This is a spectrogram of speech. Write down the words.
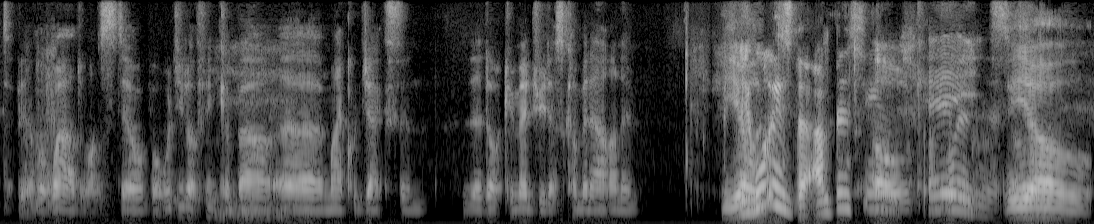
It's a bit of a wild one still, but what do you not think about uh, Michael Jackson, the documentary that's coming out on him? Yeah, Yo, what is that? I've been seeing. Okay. What is So- yo.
